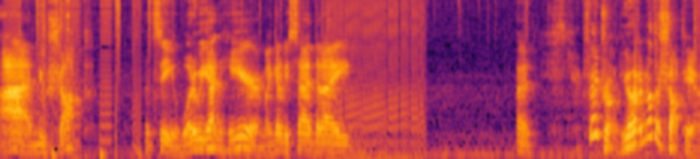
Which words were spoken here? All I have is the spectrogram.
Ah, new shop. Let's see, what do we got in here? Am I gonna be sad that I... Uh, Fendrel, you have another shop here.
